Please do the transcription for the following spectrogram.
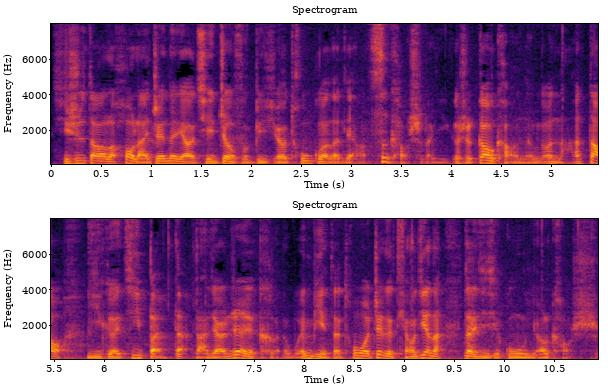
其实到了后来，真的要进政府，必须要通过了两次考试了。一个是高考，能够拿到一个基本的大家认可的文凭，再通过这个条件呢，再进行公务员考试。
